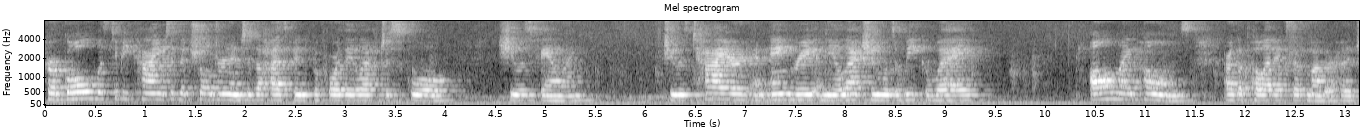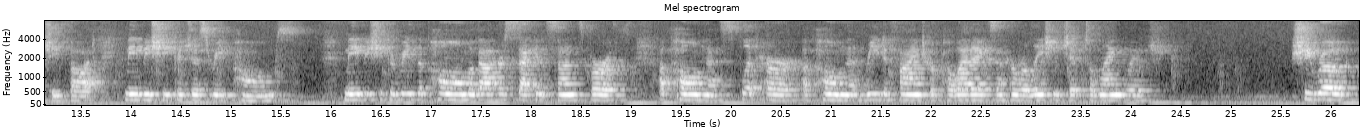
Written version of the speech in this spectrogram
Her goal was to be kind to the children and to the husband before they left to school. She was failing. She was tired and angry, and the election was a week away. All my poems are the poetics of motherhood, she thought. Maybe she could just read poems. Maybe she could read the poem about her second son's birth a poem that split her, a poem that redefined her poetics and her relationship to language. She wrote,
